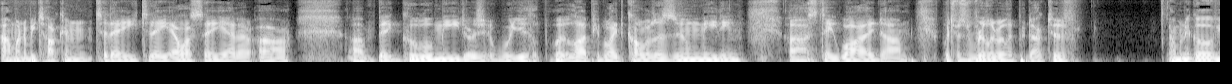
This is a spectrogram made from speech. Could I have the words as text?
I'm going to be talking today. Today, LSA had a, a, a big Google Meet, or you, a lot of people like to call it a Zoom meeting, uh, statewide, um, which was really, really productive. I'm going to go over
